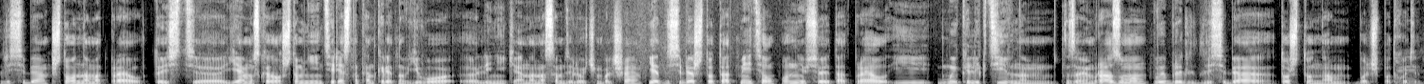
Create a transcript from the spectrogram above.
для себя, что он нам отправил. То есть э, я ему сказал, что мне интересно конкретно в его э, линейке, она на самом деле очень большая большая. Я для себя что-то отметил, он мне все это отправил, и мы коллективным, назовем разумом, выбрали для себя то, что нам больше подходит.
